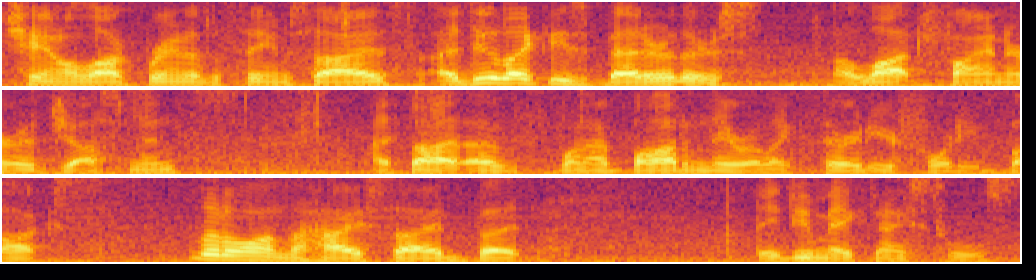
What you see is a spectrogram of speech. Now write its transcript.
Channellock brand of the same size. I do like these better. There's a lot finer adjustments. I thought of when I bought them, they were like 30 or 40 bucks. A little on the high side, but they do make nice tools.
